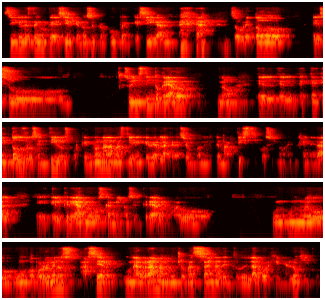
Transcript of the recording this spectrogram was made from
sí que les tengo que decir que no se preocupen, que sigan sobre todo eh, su, su instinto creador, ¿no? El, en todos los sentidos, porque no nada más tiene que ver la creación con el tema artístico, sino en general eh, el crear nuevos caminos, el crear un nuevo, un, nuevo, o por lo menos hacer una rama mucho más sana dentro del árbol genealógico,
